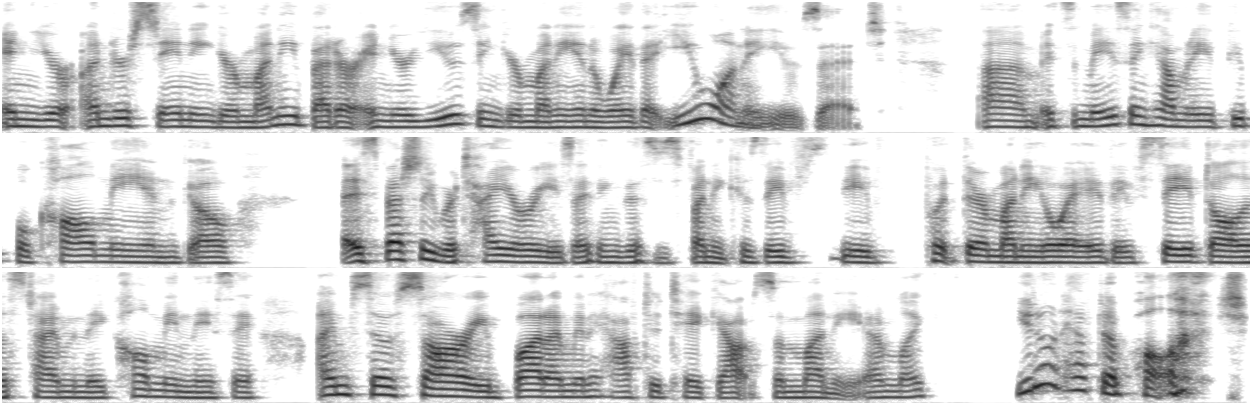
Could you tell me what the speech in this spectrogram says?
and you're understanding your money better and you're using your money in a way that you want to use it. Um, it's amazing how many people call me and go, especially retirees i think this is funny because they've they've put their money away they've saved all this time and they call me and they say i'm so sorry but i'm going to have to take out some money. I'm like you don't have to apologize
